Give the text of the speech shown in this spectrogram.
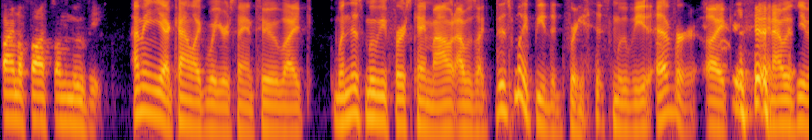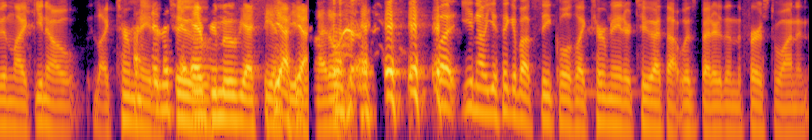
final thoughts on the movie? I mean, yeah, kind of like what you were saying too. Like when this movie first came out, I was like, this might be the greatest movie ever. Like, and I was even like, you know, like Terminator 2. every movie I see. yeah, yeah. By the way. but you know, you think about sequels like Terminator 2, I thought was better than the first one, and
